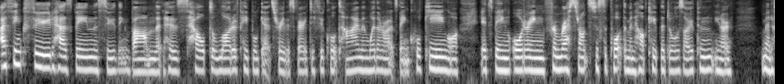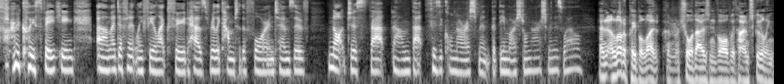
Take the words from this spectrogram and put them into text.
I think food has been the soothing balm that has helped a lot of people get through this very difficult time. And whether or not it's been cooking or it's been ordering from restaurants to support them and help keep the doors open, you know, metaphorically speaking, um, I definitely feel like food has really come to the fore in terms of not just that um, that physical nourishment, but the emotional nourishment as well. And a lot of people, I'm sure those involved with homeschooling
